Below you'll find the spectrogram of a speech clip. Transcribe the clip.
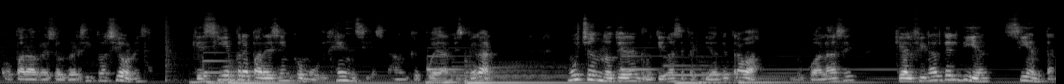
o para resolver situaciones que siempre aparecen como urgencias, aunque puedan esperar. Muchos no tienen rutinas efectivas de trabajo, lo cual hace que al final del día sientan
